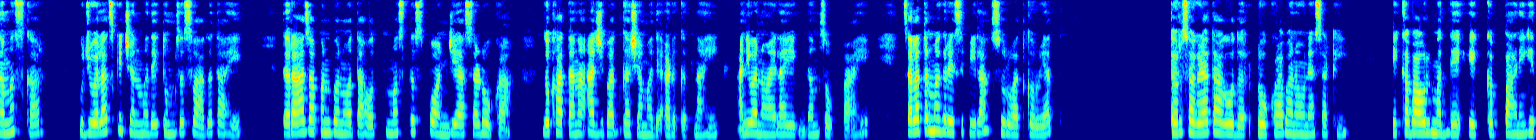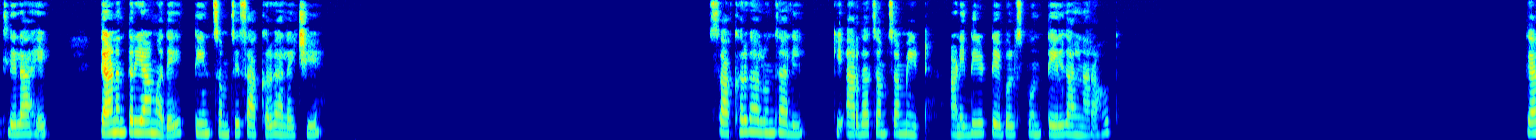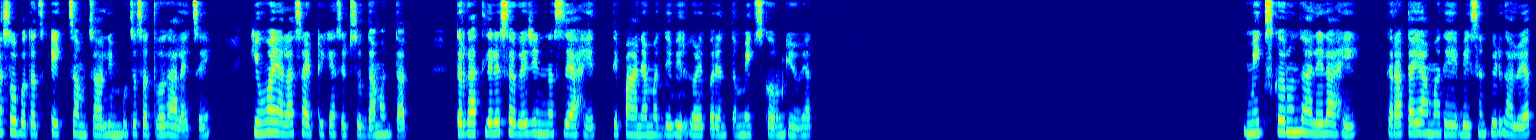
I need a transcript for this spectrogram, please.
नमस्कार. उज्ज्वलाच किचनमध्ये तुमचं स्वागत आहे. तर आज आपण बनवत आहोत मस्त स्पॉन्जी असा ढोकळा जो खाताना अजिबात घशामध्ये अडकत नाही आणि बनवायला एकदम सोपा आहे. चला तर मग रेसिपीला सुरुवात करूयात. तर सगळ्यात अगोदर ढोकळा बनवण्यासाठी एका बाउलमध्ये एक कप पाणी घेतलेलं आहे. त्यानंतर यामध्ये तीन चमचे साखर घालायची आहे. साखर घालून झाली की अर्धा चमचा मीठ आणि दीड टेबलस्पून तेल घालणार आहोत. त्यासोबतच एक चमचा लिंबूचं सत्व घालायचे किंवा याला सायट्रिक ॲसिड सुद्धा म्हणतात. तर घातलेले सगळे जिन्नस जे आहेत ते पाण्यामध्ये विरघळेपर्यंत मिक्स करून घेऊयात. मिक्स करून झालेलं आहे. तर आता यामध्ये बेसन पीठ घालूयात.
